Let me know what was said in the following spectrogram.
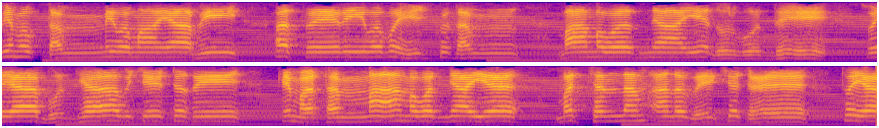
विमुक्तम् इव मायाभिः। अस्त्रैरिव बहिष्कृतम्। मामवज्ञाय दुर्बुद्धे। स्वया बुद्ध्या विचेष्टसे किमर्थं मामवज्ञाय मच्छन्दम् अनवेक्ष्य च त्वया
